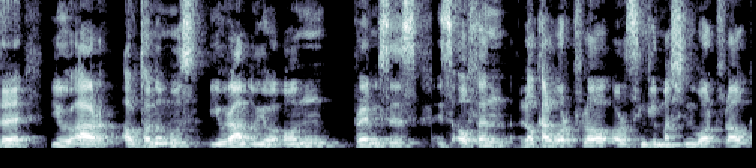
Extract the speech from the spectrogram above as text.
uh, you are autonomous you run on your own premises it's often local workflow or single machine workflow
